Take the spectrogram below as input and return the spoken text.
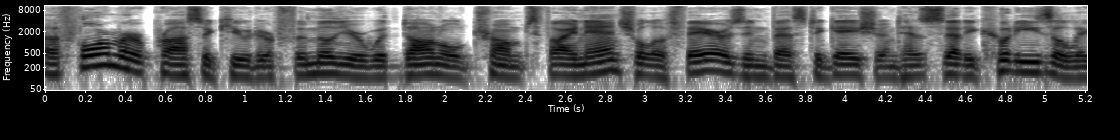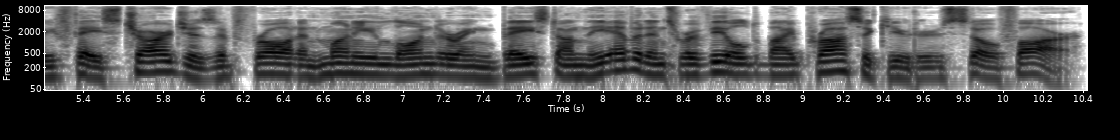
A former prosecutor familiar with Donald Trump's financial affairs investigation has said he could easily face charges of fraud and money laundering based on the evidence revealed by prosecutors so far.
